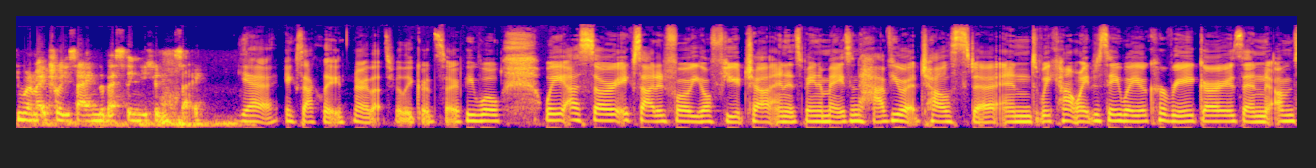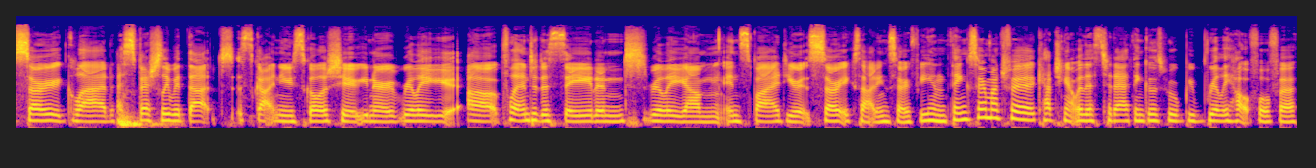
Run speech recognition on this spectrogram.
you want to make sure you're saying the best thing you can say. Yeah, exactly. No, that's really good, Sophie. Well, we are so excited for your future and it's been amazing to have you at Charles Sturt and we can't wait to see where your career goes. And I'm so glad, especially with that Sky News scholarship, you know, really uh, planted a seed and really um, inspired you. It's so exciting, Sophie. And thanks so much for catching up with us today. I think it will be really helpful for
